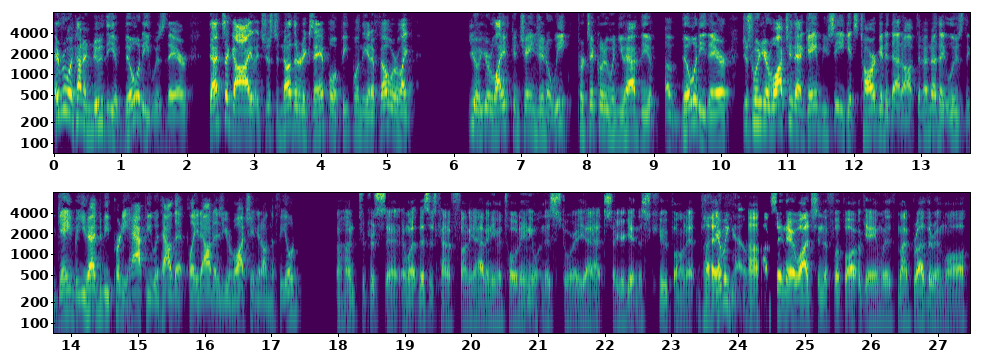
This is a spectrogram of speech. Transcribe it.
everyone kind of knew the ability was there. That's a guy, it's just another example of people in the NFL where like, you know, your life can change in a week, particularly when you have the ability there. Just when you're watching that game, you see he gets targeted that often. I know they lose the game, but you had to be pretty happy with how that played out as you're watching it on the field. Hundred percent. And what this is kind of funny. I haven't even told anyone this story yet, so you're getting the scoop on it. But there we go. Um, I'm sitting there watching the football game with my brother-in-law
